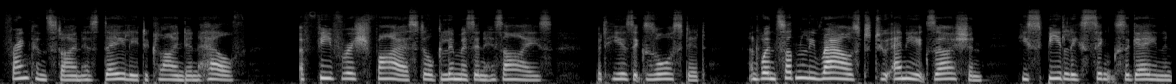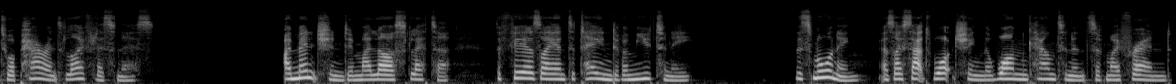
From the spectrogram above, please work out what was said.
Frankenstein has daily declined in health, a feverish fire still glimmers in his eyes, but he is exhausted and when suddenly roused to any exertion, he speedily sinks again into apparent lifelessness. I mentioned in my last letter the fears I entertained of a mutiny. This morning, as I sat watching the wan countenance of my friend,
